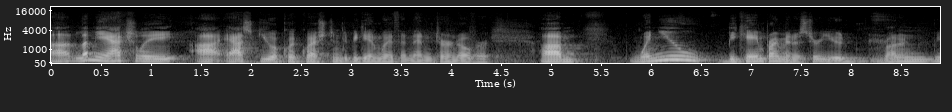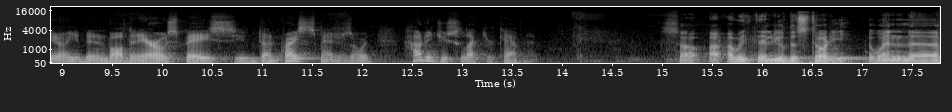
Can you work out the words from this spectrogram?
uh, let me actually uh, ask you a quick question to begin with and then turn it over. Um, when you became prime minister, you'd run, you know, you'd been involved in aerospace, you'd done crisis management, and so forth. How did you select your cabinet? So I, I will tell you the story. When uh,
